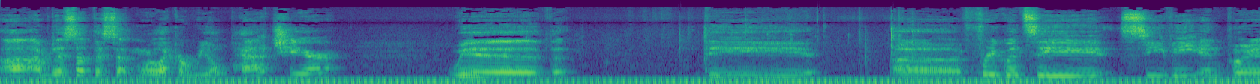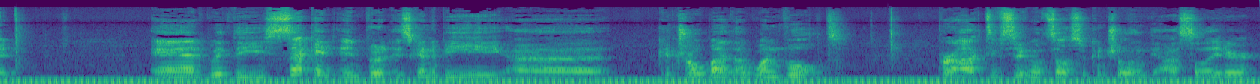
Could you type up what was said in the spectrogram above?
uh, I'm to set this up more like a real patch here with the uh, frequency CV input. And with the second input is going to be uh, controlled by the one volt per octave signal. It's also controlling the oscillator.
